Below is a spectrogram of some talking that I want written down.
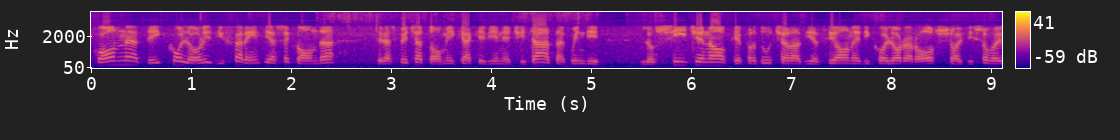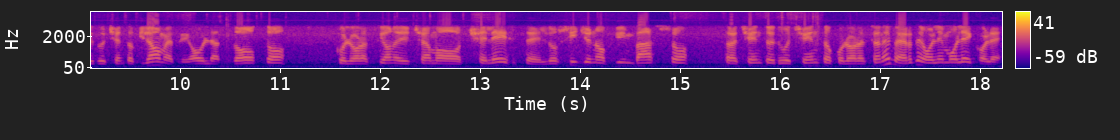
con dei colori differenti a seconda della specie atomica che viene citata, quindi l'ossigeno che produce radiazione di colore rosso al di sopra di 200 km o l'azoto colorazione diciamo celeste, l'ossigeno più in basso tra 100 e 200 colorazione verde o le molecole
